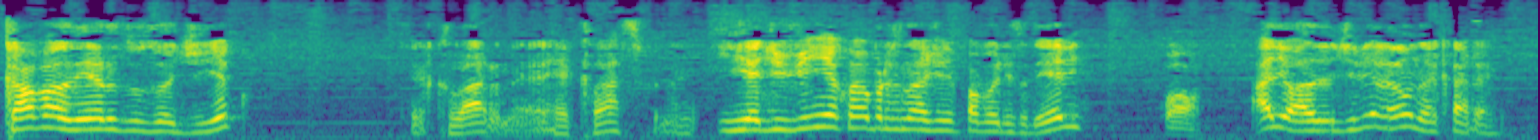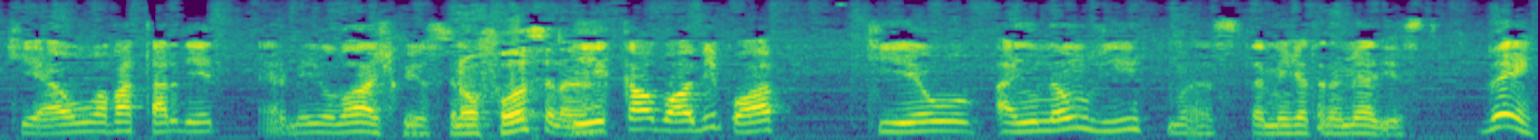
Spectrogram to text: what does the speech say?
Cavaleiro do Zodíaco. É claro, né? É clássico, né? E adivinha qual é o personagem favorito dele? Qual? Ali, Olha de Leão, né, cara? Que é o avatar dele. Era meio lógico isso. Se não fosse, né? E Cowboy Bebop, que eu ainda não vi, mas também já tá na minha lista. Bem,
